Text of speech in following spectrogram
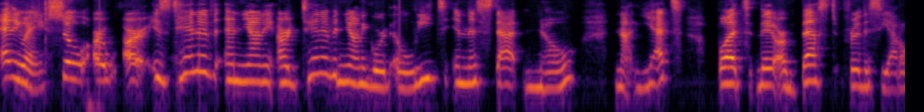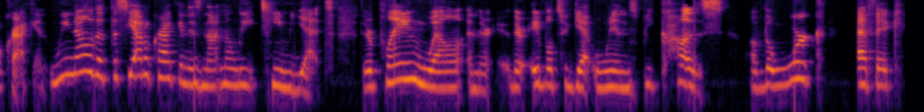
Anyway, so are are is Tanev and Yanni are Tanev and Yanni Gourde elite in this stat? No, not yet. But they are best for the Seattle Kraken. We know that the Seattle Kraken is not an elite team yet. They're playing well and they're they're able to get wins because of the work ethic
